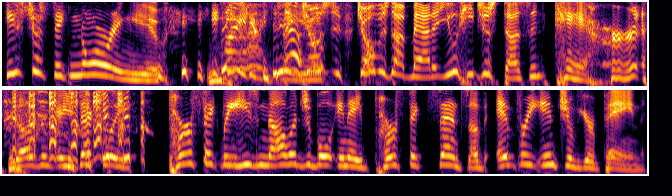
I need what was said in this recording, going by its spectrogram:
he's just ignoring you. Right? Yeah. like Joseph- Jehovah's not mad at you; he just doesn't care. doesn't he's actually perfectly he's knowledgeable in a perfect sense of every inch of your pain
